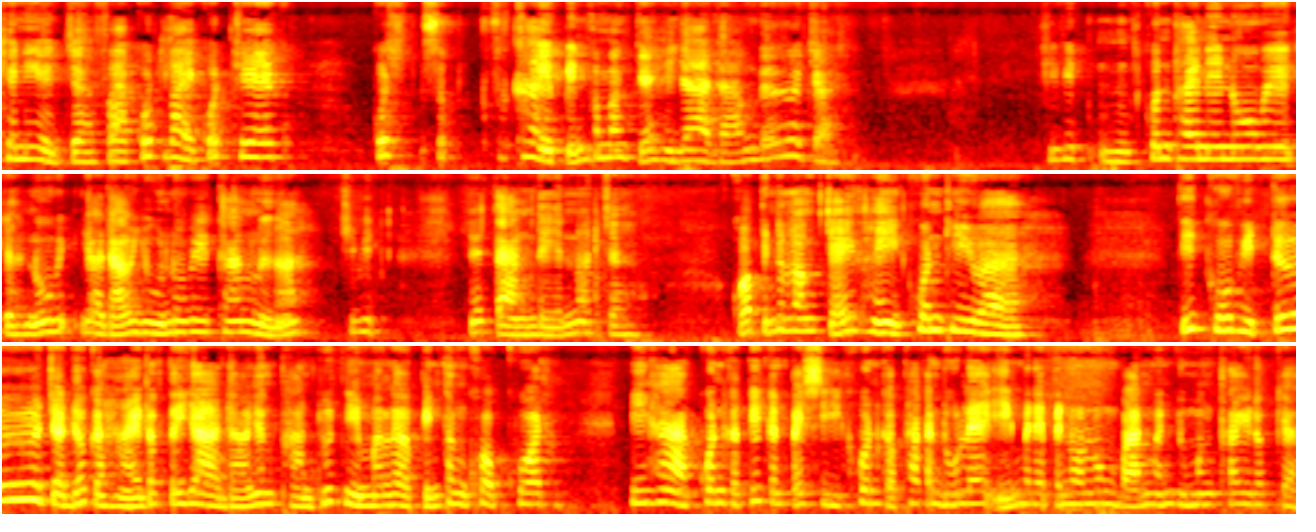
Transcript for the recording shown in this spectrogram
แค่นี้จะฝากกดไลค์กดแชร์กดสไครเป็นกำลังใจให้ยาดาวเด้อจ้ะชีวิตคนไทยในโนเวจ้ะโนเวยาดาวอยู่โนเวทางเหนือ ชีวิตในต่างแดนเนาะจ้ะขอเป็นกำลังใจให้คนที่ว่าติดโควิดเด้อจะเดี๋ยวก็หายดรยาดาวยังผ่านจุดนี้มาแล้วเป็นทั้งครอบครัวมีห้าคนก็ติดกันไปสี่คนกับพากันดูแลเองไม่ได้ไปนอนโรงพยาบาลเหมือนอยู่เมืองไทยหรอกจ้ะ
